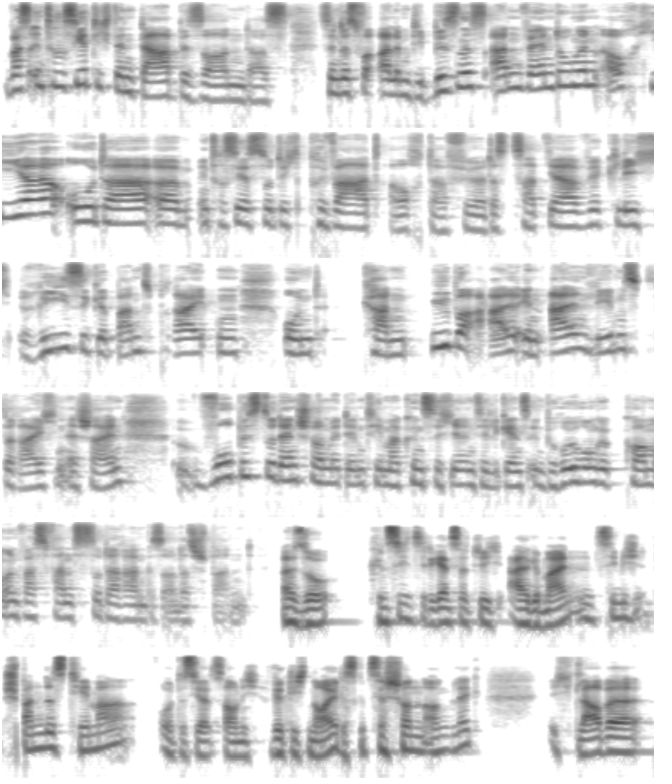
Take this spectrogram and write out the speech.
Was interessiert dich denn da besonders? Sind es vor allem die Business-Anwendungen auch hier oder ähm, interessierst du dich privat auch dafür? Das hat ja wirklich riesige Bandbreiten und kann überall in allen Lebensbereichen erscheinen. Wo bist du denn schon mit dem Thema künstliche Intelligenz in Berührung gekommen und was fandst du daran besonders spannend? Also künstliche Intelligenz ist natürlich allgemein ein ziemlich spannendes Thema und das ist jetzt auch nicht wirklich neu, das gibt es ja schon einen Augenblick. Ich glaube,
